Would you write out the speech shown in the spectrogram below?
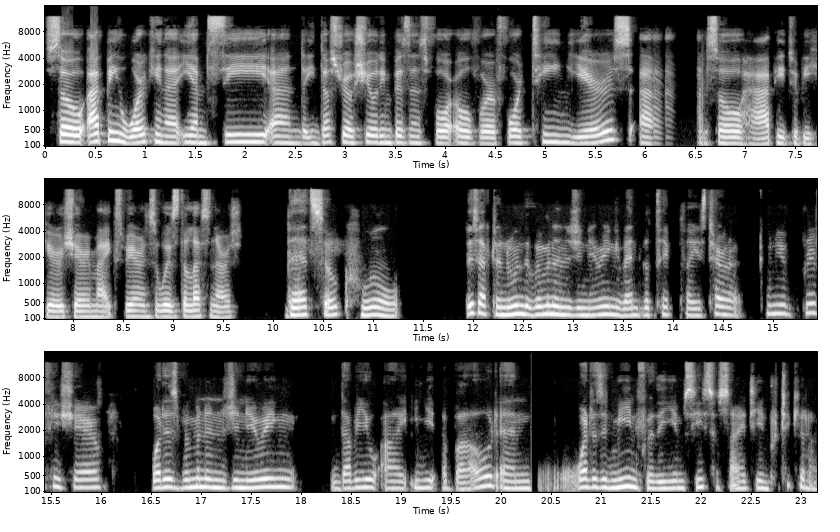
So I've been working at EMC and the industrial shielding business for over 14 years. I'm so happy to be here sharing my experience with the listeners. That's so cool. This afternoon, the Women in Engineering event will take place. Tara, can you briefly share what is Women in Engineering WIE about and what does it mean for the EMC Society in particular?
